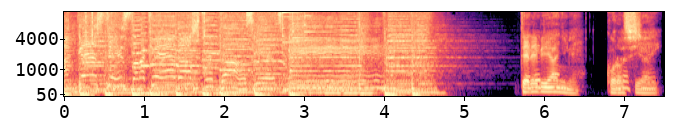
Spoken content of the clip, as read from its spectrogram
あげしてさらけ出して出せテレビアニメ「殺し合い」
